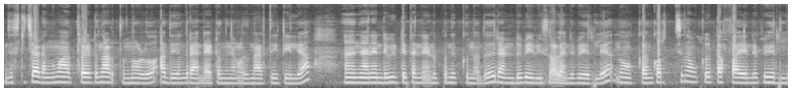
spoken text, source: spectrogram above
ജസ്റ്റ് ചടങ്ങ് മാത്രമായിട്ട് നടത്തുന്നുള്ളൂ. അധികം ഗ്രാൻഡായിട്ടൊന്നും ഞങ്ങൾ നടത്തിയിട്ടില്ല. ഞാൻ എന്റെ വീട്ടിൽ തന്നെയാണ് ഇപ്പോൾ നിൽക്കുന്നത്. രണ്ട് ബേബീസ് ഉള്ളതിന്റെ പേരിൽ. നോക്കാൻ കുറച്ച് നമുക്ക് ടഫായതിന്റെ പേരിൽ.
